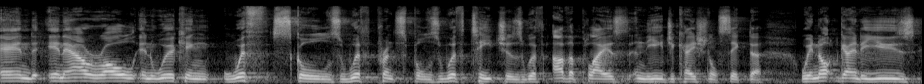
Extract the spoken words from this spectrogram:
And in our role in working with schools, with principals, with teachers, with other players in the educational sector, we're not going to use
